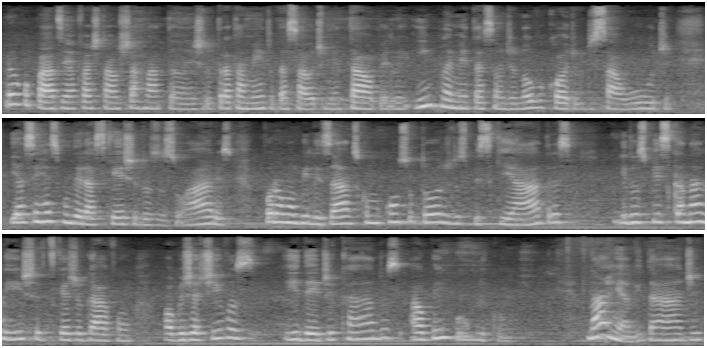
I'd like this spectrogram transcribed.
preocupados em afastar os charlatães do tratamento da saúde mental pela implementação de novo Código de Saúde e assim responder às queixas dos usuários, foram mobilizados como consultores dos psiquiatras e dos psicanalistas que julgavam objetivos e dedicados ao bem público. Na realidade,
